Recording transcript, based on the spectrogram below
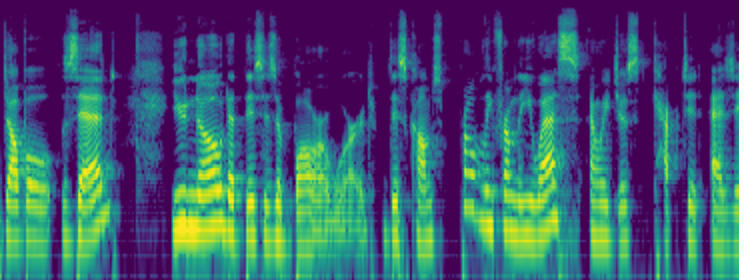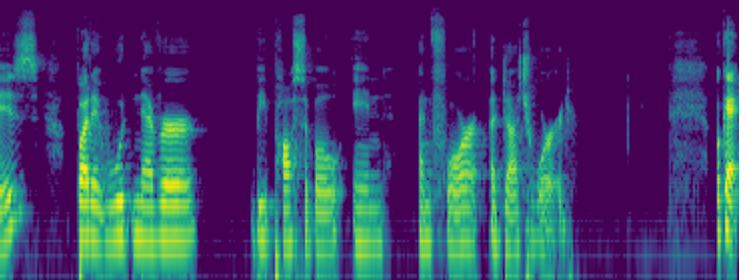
double Z, you know that this is a borrow word. This comes probably from the US and we just kept it as is, but it would never be possible in and for a Dutch word. Okay,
